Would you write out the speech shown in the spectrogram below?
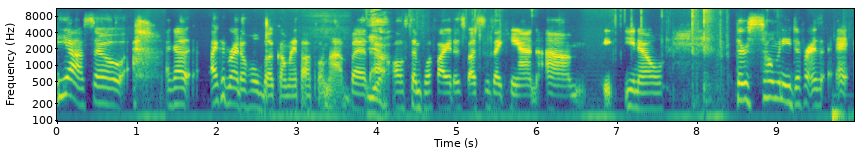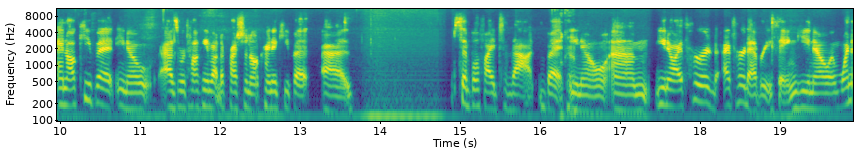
Yeah, so I got I could write a whole book on my thoughts on that, but uh, yeah. I'll, I'll simplify it as best as I can. Um, you know, there's so many different, and I'll keep it. You know, as we're talking about depression, I'll kind of keep it uh, simplified to that but okay. you know um, you know i've heard i've heard everything you know and one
